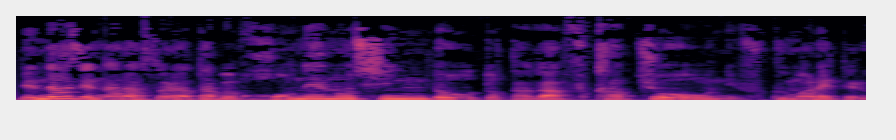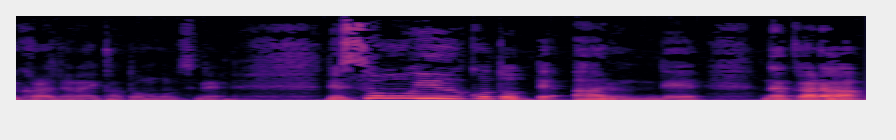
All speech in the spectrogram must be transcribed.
で、なぜならそれは多分骨の振動とかが不可調音に含まれてるからじゃないかと思うんですね。で、そういうことってあるんで、だから、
